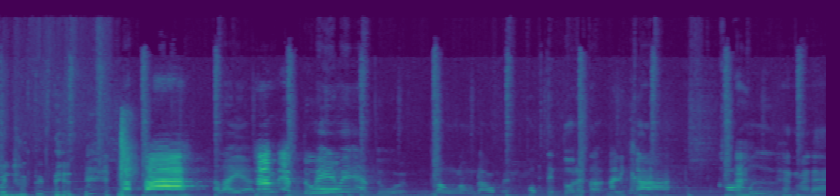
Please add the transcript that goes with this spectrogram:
มันดูตื่นเต้นหลับตา อะไรอะ ห้ามแอบดูไม่ไม่แอบดู ลองลองเดาไหมพกติดตัวได้ตลอดนาฬิกา ข้อมือะหันมาได้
